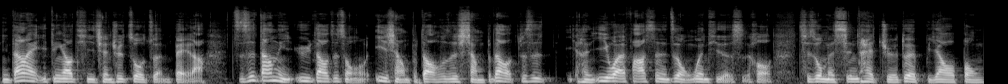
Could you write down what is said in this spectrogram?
你当然一定要提前去做准备啦。只是当你遇到这种意想不到或者想不到，就是很意外发生的这种问题的时候，其实我们心态绝对不要崩。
